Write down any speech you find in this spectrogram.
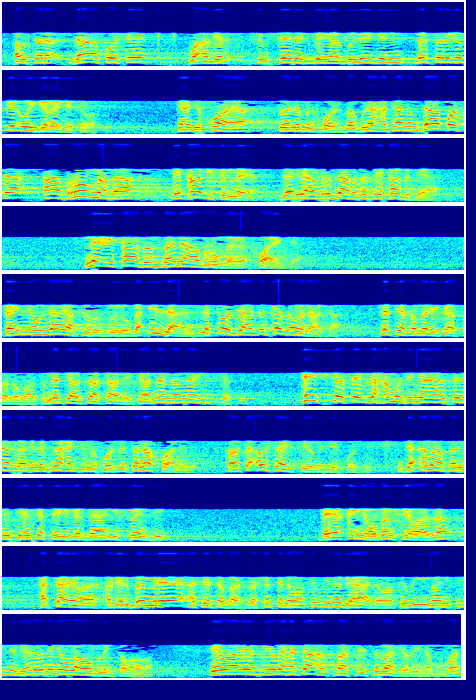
ئەو سەرە دائەپۆشێ و ئەگەر شمشێرێک بێ یا گولەیەک بێن بەر سەرەکە کە ئەوەی گەڕێنێتەوە یعنی خوایە تۆ لە من خۆش بە گوناحەکانم داپۆشە ئابڕوم مەبە عقابیشم مەیە زاری ئەبڕوت نابە بەس عقاب بدەیە نە عقابم بە نە ئابڕوم بە خوایەکە فإنه لا يغفر الذنوب إلا أنت لە تۆ زیاتر کەس ئەوە ناکا نە پێغەمەری کا صلی الله وسلم نە پیاوچاکانێک کا نە نانا هیچ کەسێک هیچ کەسێک لە هەموو دنیا هەستێ ناتوانێت لە گوناحێکی من خۆش بێتە ناخوانەێت کەواتە ئەو شایستەیە من لێ خۆش بێت جا ئەما فەرمێتی هەر کەسێک گەر بەیانی خوێندی بە یەقینەوە بەم شێوازە حتا ئێوار ئەگەر بمرێ ئەچێتە باش بە شتە نەواقیزی نەبێها نەواقیزی ئیمانی تری نەبێرەوە نێ وڵاوە بڵین تەواوە ئێوارش بیڵێ هەتا باش ئێستا با بڵین هەمومان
